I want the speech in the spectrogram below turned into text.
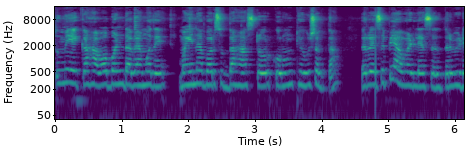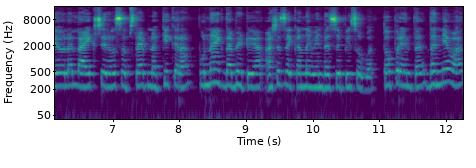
तुम्ही एका हवाबंद डब्यामध्ये महिनाभर सुद्धा हा स्टोर करून ठेवू शकता. तर रेसिपी आवडली असेल तर व्हिडिओला लाईक शेअर व सबस्क्राईब नक्की करा. पुन्हा एकदा भेटूया अशाच एका नवीन रेसिपीसोबत तोपर्यंत धन्यवाद.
